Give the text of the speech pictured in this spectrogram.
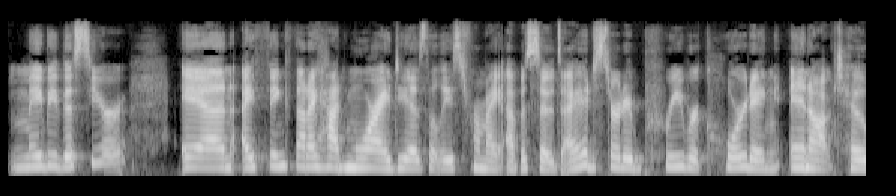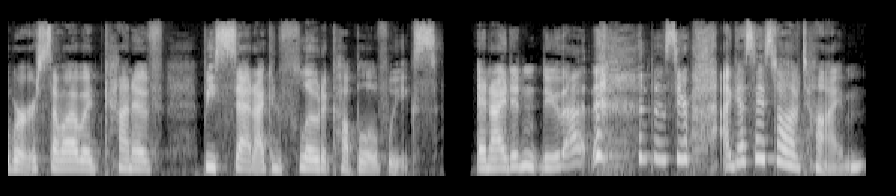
maybe this year. And I think that I had more ideas, at least for my episodes. I had started pre recording in October, so I would kind of be set. I could float a couple of weeks. And I didn't do that this year. I guess I still have time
